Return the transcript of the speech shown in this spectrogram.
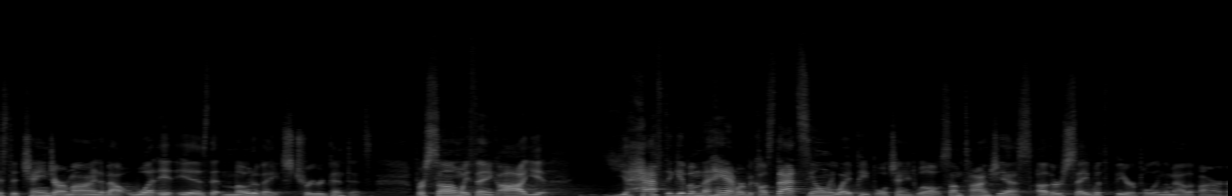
is to change our mind about what it is that motivates true repentance. For some, we think, ah, yeah you have to give them the hammer because that's the only way people will change. Well, sometimes, yes. Others say with fear, pulling them out of the fire,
